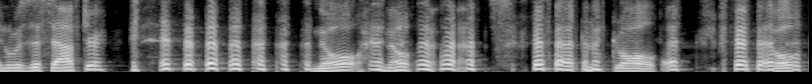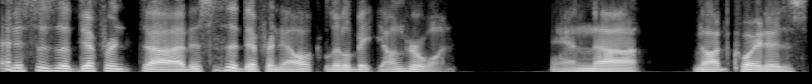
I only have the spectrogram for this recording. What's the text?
And was this after? No, no, call. Oh, this is a different. Uh, this is a different elk, a little bit younger one, and uh, not quite as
